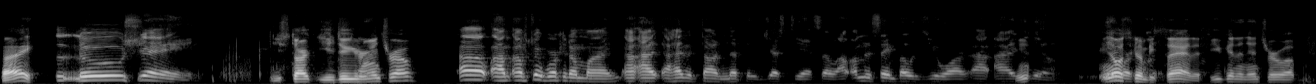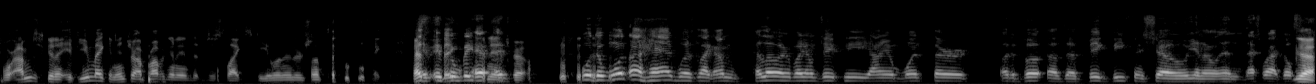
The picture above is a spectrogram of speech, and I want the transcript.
Hey, Lou Shane. you start. You do your intro. Uh, I'm, I'm still working on mine. I, I, I haven't thought of nothing just yet, so I'm in the same boat as you are. I, I You- you know. You know it's going to be sad if you get an intro up before. I'm just gonna. If you make an intro, I'm probably going to end up just like stealing it or something. like that's If- big beef if- an if- intro. Well, the one I had was like, "I'm hello everybody. I'm JP. I am one third of the book of the Big Beefing Show. You know, and that's where I go. For Yeah.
